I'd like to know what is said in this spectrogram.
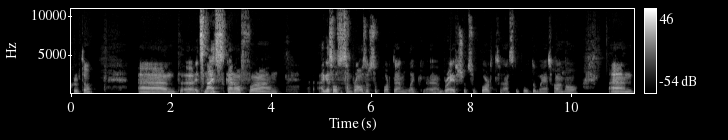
crypto, and uh, it's nice, kind of um, I guess also some browsers support them, like uh, Brave should support unstoppable domains. I know. And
